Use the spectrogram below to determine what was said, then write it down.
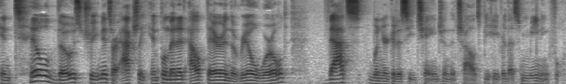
until those treatments are actually implemented out there in the real world, that's when you're going to see change in the child's behavior that's meaningful.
